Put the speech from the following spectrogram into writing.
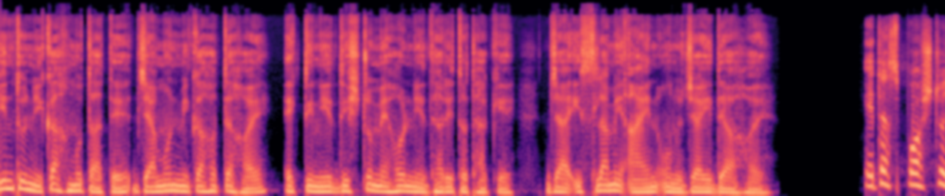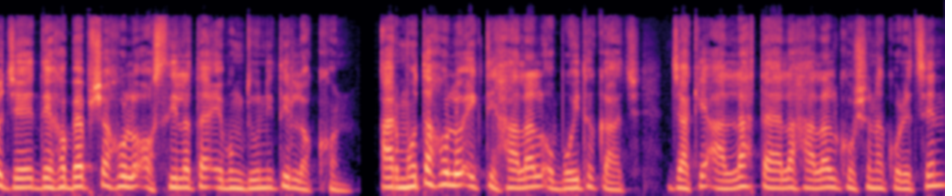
কিন্তু নিকাহ নিকাহমুতাতে যেমন নিকাহতে হয়, একটি নির্দিষ্ট মেহর নির্ধারিত থাকে, যা ইসলামী আইন অনুযায়ী দেওয়া হয়। এটা স্পষ্ট যে দেহ ব্যবসা হল অশ্লীলতা এবং দুর্নীতির লক্ষণ। আর মোতা হল একটি হালাল ও বৈধ কাজ, যাকে আল্লাহ তায়ালা হালাল ঘোষণা করেছেন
